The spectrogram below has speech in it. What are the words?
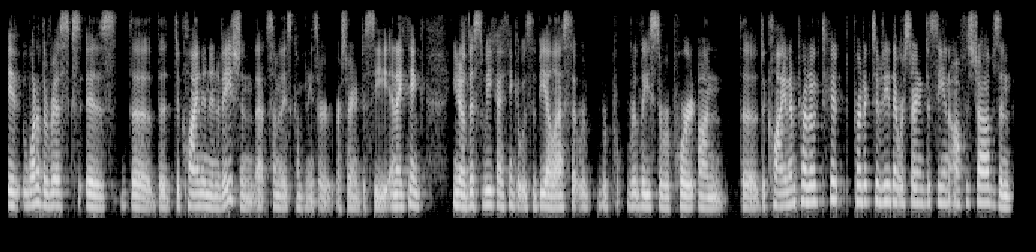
it, one of the risks is the the decline in innovation that some of these companies are, are starting to see. And I think, you know, this week I think it was the BLS that re- re- released a report on the decline in product- productivity that we're starting to see in office jobs. And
